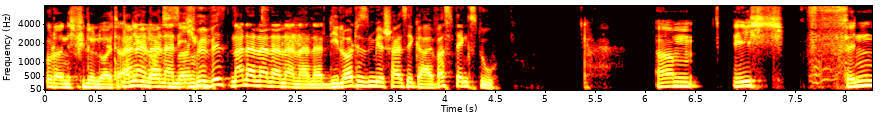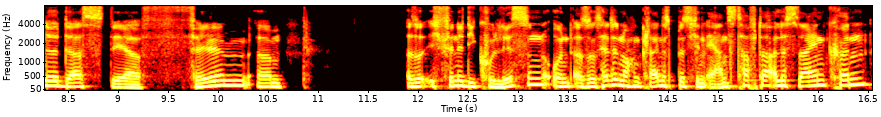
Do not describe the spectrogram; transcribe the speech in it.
oder nicht viele Leute, Nein, einige nein, nein, Leute nein, sagen, ich will wissen, nein, nein, nein, nein, nein, nein, nein, die Leute sind mir scheißegal. Was denkst du? Ähm, ich finde, dass der Film, ähm, also ich finde die Kulissen und also es hätte noch ein kleines bisschen ernsthafter alles sein können,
